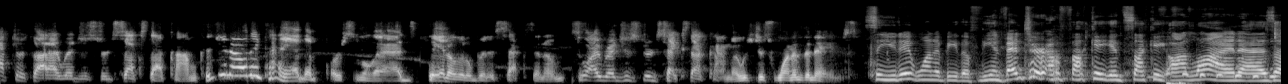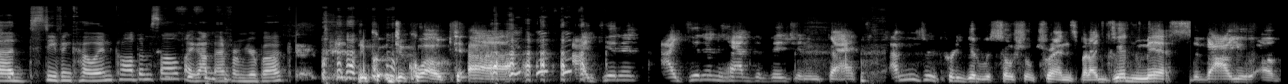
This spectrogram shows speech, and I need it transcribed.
afterthought, I registered sex.com because you know they kind of had the personal ads. They had a little bit of sex in them, so I registered sex.com. It was just one of the names. So you didn't want to be the the inventor of fucking and sucking online, as uh, Stephen Cohen called himself. I got that from your book. to, to quote, uh, I didn't. I didn't have the vision. In fact, I'm usually pretty good with social trends, but I did miss the value of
